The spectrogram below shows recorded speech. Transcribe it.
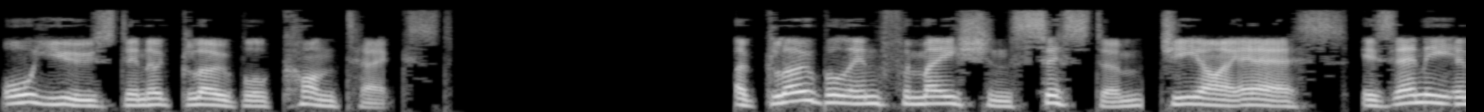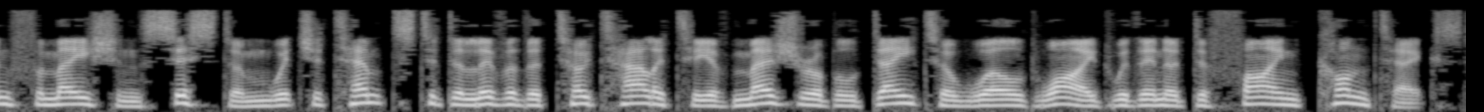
or used in a global context. A Global Information System (GIS) is any information system which attempts to deliver the totality of measurable data worldwide within a defined context.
